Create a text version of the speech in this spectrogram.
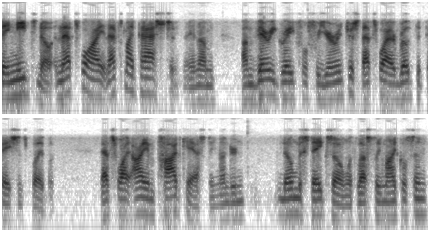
They need to know, and that's why that's my passion, and I'm I'm very grateful for your interest. That's why I wrote the Patient's Playbook. That's why I am podcasting under No Mistake Zone with Leslie Michelson.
